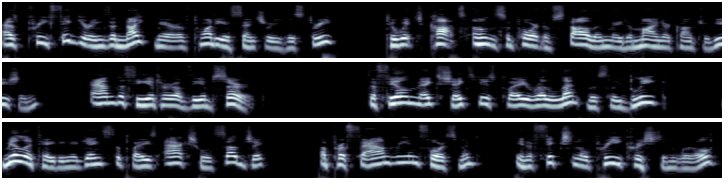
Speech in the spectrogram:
as prefiguring the nightmare of 20th century history, to which Kott's own support of Stalin made a minor contribution, and the theater of the absurd. The film makes Shakespeare's play relentlessly bleak, militating against the play's actual subject, a profound reinforcement in a fictional pre Christian world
